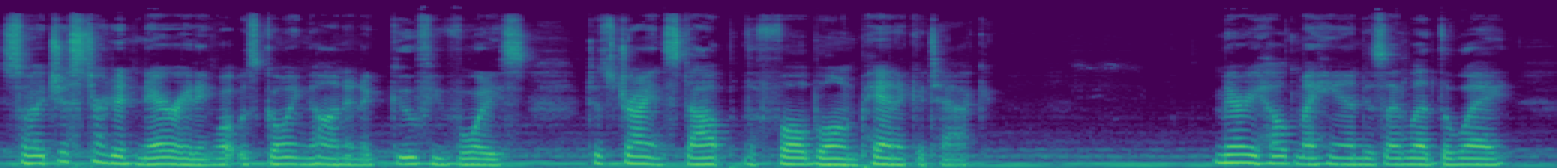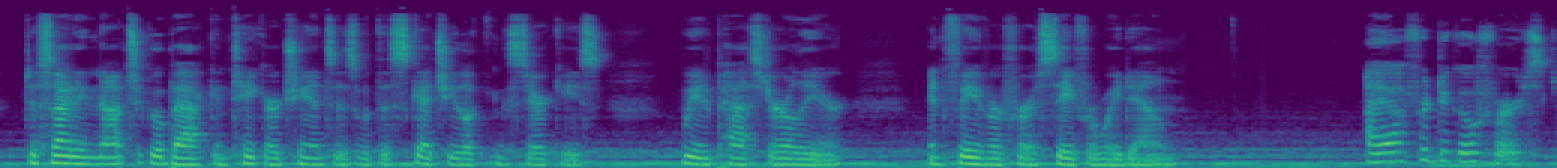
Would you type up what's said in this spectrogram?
so I just started narrating what was going on in a goofy voice to try and stop the full blown panic attack. Mary held my hand as I led the way, deciding not to go back and take our chances with the sketchy looking staircase we had passed earlier, in favor for a safer way down. I offered to go first,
